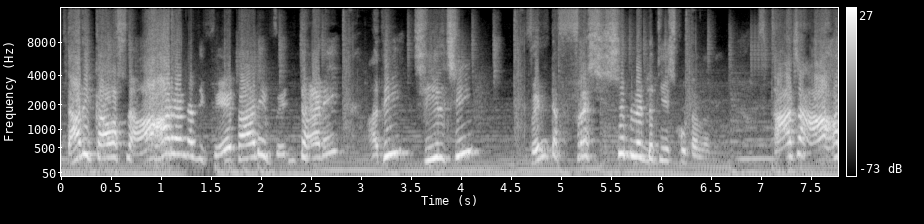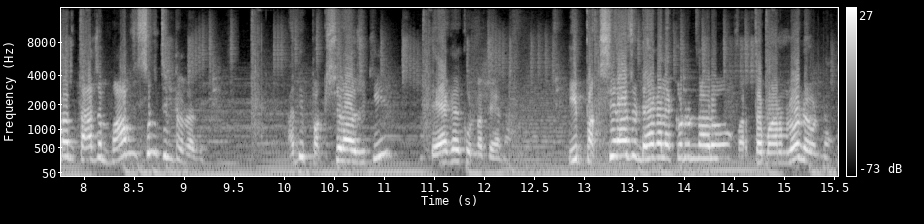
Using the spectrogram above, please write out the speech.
దానికి కావాల్సిన ఆహారాన్ని అది వేటాడి వెంటాడి అది చీల్చి వెంట ఫ్రెష్ బ్లడ్ తీసుకుంటుంది అది. తాజా ఆహారం తాజా మాంసం తింటుంది అది. అది పక్షిరాజుకి డేగకున్న తేడా ఈ పక్షిరాజు డేగలు ఎక్కడున్నారు? వర్తమానంలోనే ఉన్నారు.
